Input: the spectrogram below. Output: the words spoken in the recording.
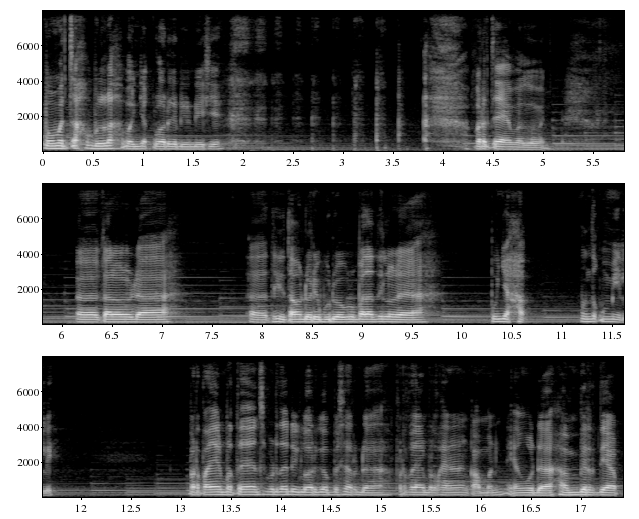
memecah belah banyak keluarga di Indonesia. Percaya sama gue Eh, kalau udah eh, di tahun 2024 nanti lu udah punya hak untuk memilih pertanyaan-pertanyaan seperti tadi keluarga besar udah pertanyaan-pertanyaan yang common yang udah hampir tiap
